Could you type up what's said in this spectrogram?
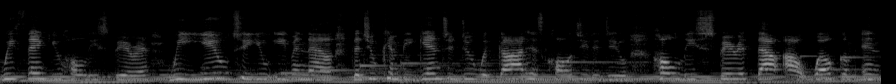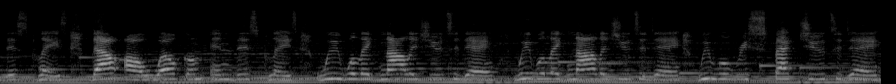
We thank you, Holy Spirit. We yield to you even now that you can begin to do what God has called you to do. Holy Spirit, thou art welcome in this place. Thou art welcome in this place. We will acknowledge you today. We will acknowledge you today. We will respect you today.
